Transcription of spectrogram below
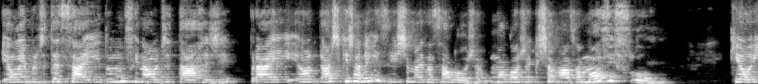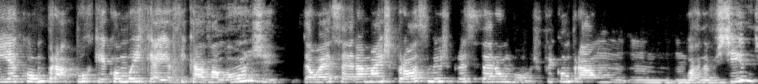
eu lembro de ter saído num final de tarde para ir. Eu acho que já nem existe mais essa loja, uma loja que chamava Move Flor, que eu ia comprar, porque como o IKEA ficava longe, então essa era mais próxima e os preços eram bons. Fui comprar um, um, um guarda-vestidos.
